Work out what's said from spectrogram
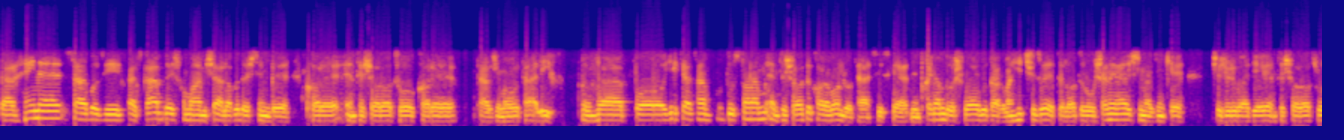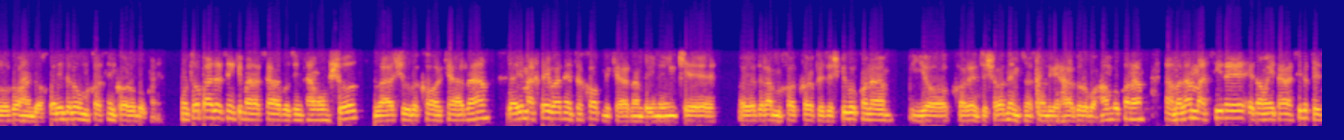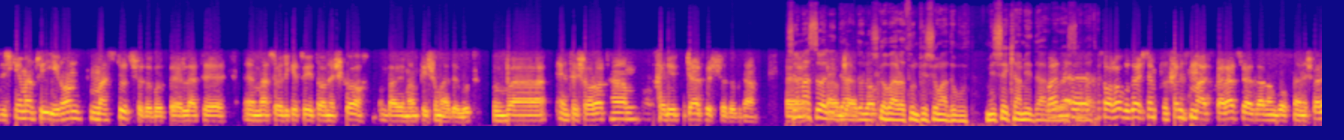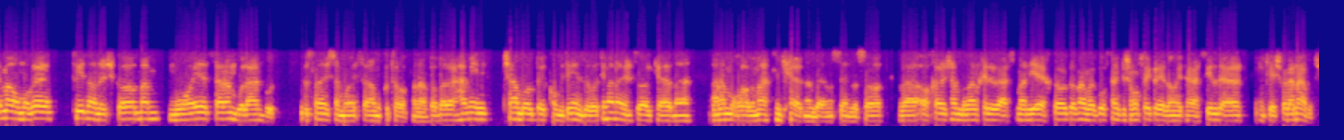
در حین سربازی از قبلش ما همیشه علاقه داشتیم به کار انتشارات و کار ترجمه و تعلیف و با یکی از هم دوستانم انتشارات کاروان رو تأسیس کردیم. خیلی هم دشوار بود. تقریبا هیچ چیز اطلاعات روشنی نداشتیم از اینکه چجوری باید یه انتشارات رو راه انداخت. ولی دلمون می‌خواست این کار رو بکنیم. منتها بعد از اینکه من از سربازیم تمام شد و شروع به کار کردم در یه مقطعی باید انتخاب می‌کردم بین اینکه آیا دلم می‌خواد کار پزشکی بکنم یا کار انتشارات نمی‌تونستم دیگه هر دو رو با هم بکنم. عملا مسیر ادامه تحصیل پزشکی من توی ایران مسدود شده بود به علت مسائلی که توی دانشگاه برای من پیش اومده بود و انتشارات هم خیلی جذبش شده بودم. چه مسائلی در دانشگاه براتون پیش اومده بود؟ میشه کمی در من سالها گذاشتم خیلی مسخره است از الان گفتنش ولی من اون موقع توی دانشگاه من موهای سرم بلند بود. دوست داشتم موهای سرم کوتاه کنم و برای همین چند بار به کمیته انضباطی من ارسال کردن. منم مقاومت می‌کردم در اون سن و سال و آخرش هم به من خیلی رسما یه اختار دادن و گفتن که شما فکر ادامه تحصیل در این کشور نباش.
